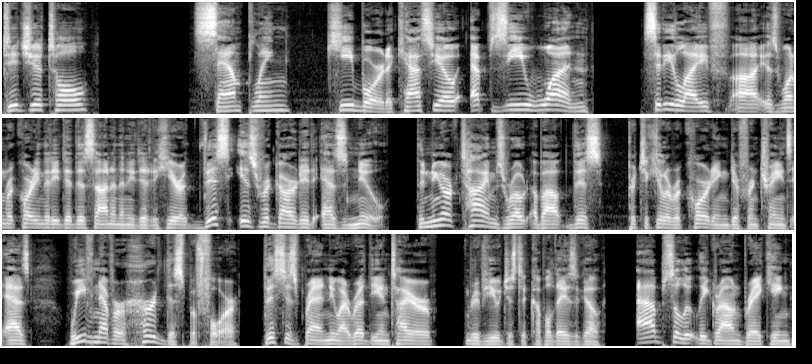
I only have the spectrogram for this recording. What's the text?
digital sampling keyboard, a Casio FZ1. City Life uh, is one recording that he did this on, and then he did it here. This is regarded as new. The New York Times wrote about this particular recording, Different Trains, as we've never heard this before. This is brand new. I read the entire review just a couple days ago. Absolutely groundbreaking.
